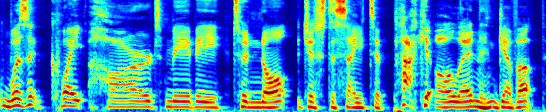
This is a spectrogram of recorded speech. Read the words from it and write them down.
was it quite hard maybe to not just decide to pack it all in and give up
